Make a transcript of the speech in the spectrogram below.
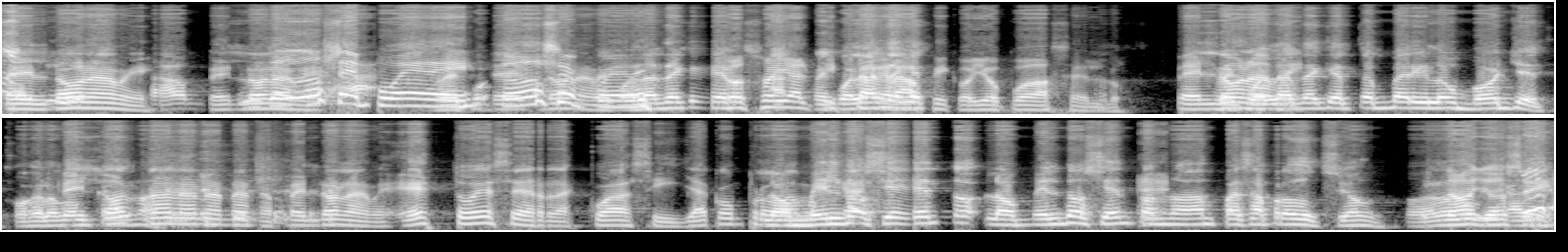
Perdóname, perdóname, Todo se puede, todo se puede. Que, Yo soy artista recuérdate que, gráfico, yo puedo hacerlo. Perdóname. recuérdate que esto es very low budget. Cógelo Perdón- no, no, no, no, no, perdóname. Esto es se rascó así. Ya Los comprobamos. que- 1200, los 1200 no dan para esa producción. Cógelo No, yo sé.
